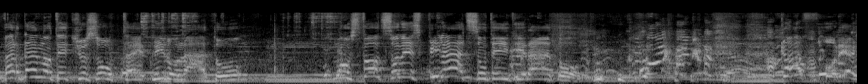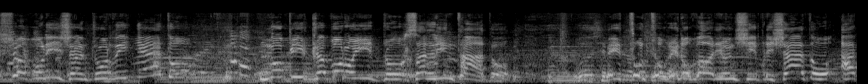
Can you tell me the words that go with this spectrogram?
Guardando te più sotto e quello lato, uno stozzo di spilazzo ti hai tirato! Caffure a sciocolice inturrignato! No picca poroiddo sallintato! E tutto quello corio incipriciato a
